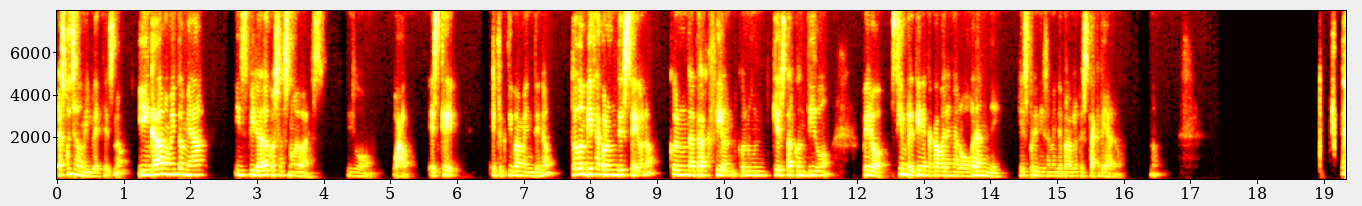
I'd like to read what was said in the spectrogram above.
la he escuchado mil veces, ¿no? Y en cada momento me ha inspirado cosas nuevas. Digo, wow, es que efectivamente, ¿no? Todo empieza con un deseo, ¿no? Con una atracción, con un quiero estar contigo, pero siempre tiene que acabar en algo grande, que es precisamente para lo que está creado, ¿no?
